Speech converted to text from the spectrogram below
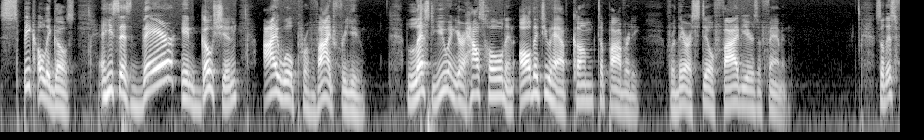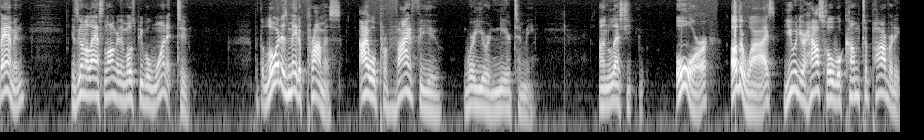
Speak, Holy Ghost. And he says, There in Goshen, I will provide for you, lest you and your household and all that you have come to poverty, for there are still five years of famine. So this famine is going to last longer than most people want it to. But the Lord has made a promise I will provide for you where you are near to me. Unless you, or otherwise, you and your household will come to poverty.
